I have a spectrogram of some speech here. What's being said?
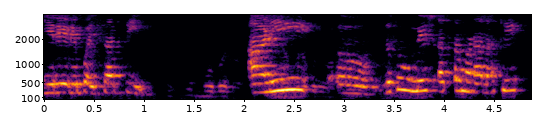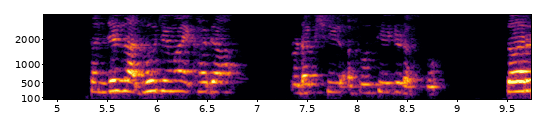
ये रे रे पैसा तीन. आणि जसं उमेश आता म्हणाला की संजय जाधव जेव्हा एखाद्या प्रोडक्टशी असोसिएटेड असतो तर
